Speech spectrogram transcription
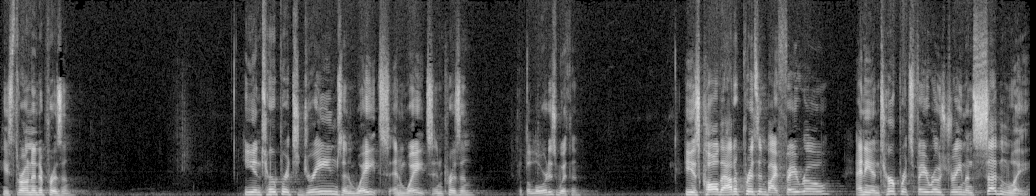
he's thrown into prison. He interprets dreams and waits and waits in prison, but the Lord is with him. He is called out of prison by Pharaoh, and he interprets Pharaoh's dream, and suddenly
